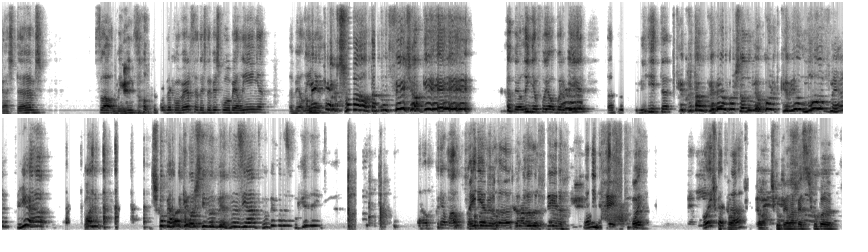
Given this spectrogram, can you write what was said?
Cá estamos. Pessoal, bem-vindos ao Depois da Conversa, desta vez com a Belinha. A Belinha. Como é que é, pessoal? Está tudo fixe ou quê? A Belinha foi ao barbeiro, está tudo bonita. Quer cortar o cabelo? Gostou do meu corte de cabelo novo, man? Yeah! Olha, desculpem lá que eu hoje estive a beber demasiado, vou beber mais um bocadinho. É mal. Aí, é toda fedida. Belinha, Oi? Oi, cá está. Desculpem lá, peço desculpa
